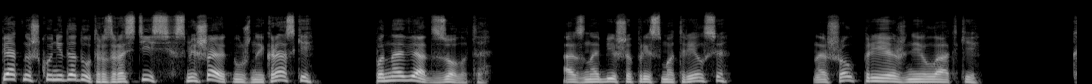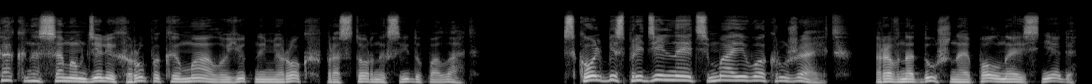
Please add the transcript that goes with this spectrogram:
Пятнышку не дадут разрастись, смешают нужные краски, поновят золото. Азнабиша присмотрелся, нашел прежние латки. Как на самом деле хрупок и мал уютный мирок просторных с виду палат. Сколь беспредельная тьма его окружает, равнодушная, полная снега,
